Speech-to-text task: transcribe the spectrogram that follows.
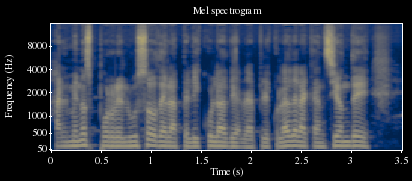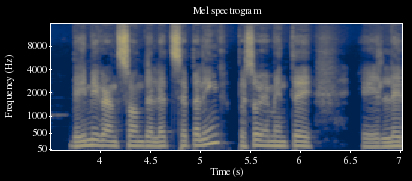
al menos por el uso de la película, de la película de la canción de, de Immigrant Song de Led Zeppelin, pues obviamente eh, le,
